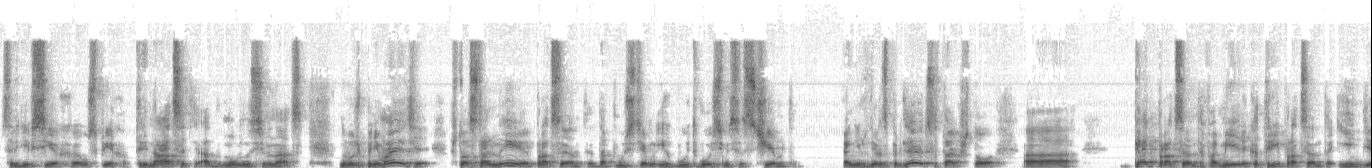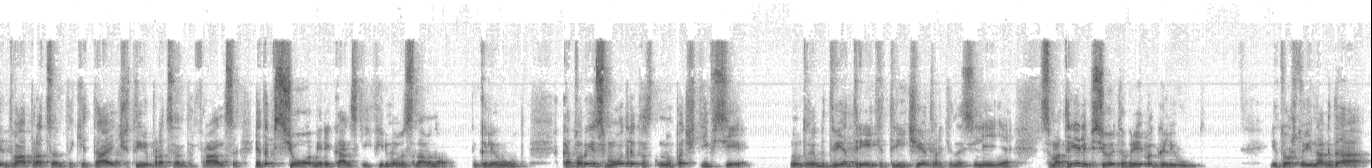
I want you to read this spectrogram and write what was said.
среди всех э, успехов. 13, а нужно 17. Но вы же понимаете, что остальные проценты, допустим, их будет 80 с чем-то, они же не распределяются так, что а, 5% Америка, 3% Индия, 2% Китай, 4% Франция. Это все американские фильмы в основном, Голливуд, которые смотрят ну, почти все ну, как бы две трети, три четверти населения, смотрели все это время Голливуд. И то, что иногда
